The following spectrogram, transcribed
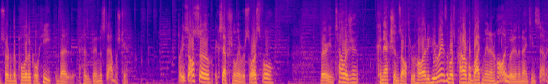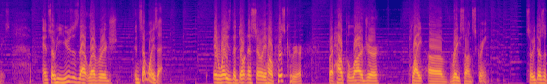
sort of the political heat that has been established here. But he's also exceptionally resourceful, very intelligent, connections all through Hollywood. He remains the most powerful black man in Hollywood in the 1970s. And so he uses that leverage in some ways, in ways that don't necessarily help his career, but help the larger plight of race on screen. So he does a,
